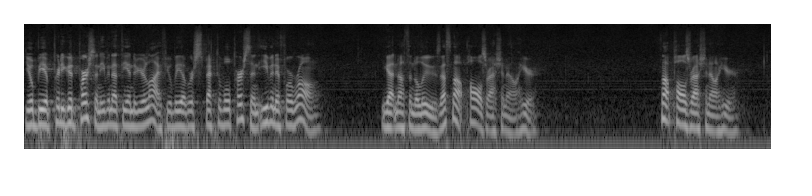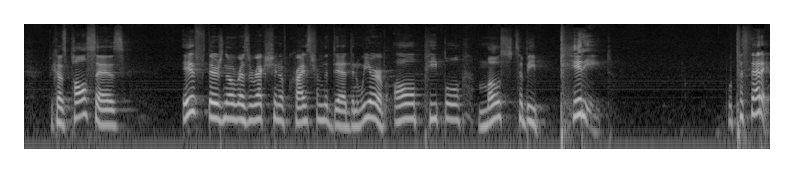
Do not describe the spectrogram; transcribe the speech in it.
you'll be a pretty good person even at the end of your life. You'll be a respectable person even if we're wrong. You got nothing to lose. That's not Paul's rationale here. It's not Paul's rationale here. Because Paul says, if there's no resurrection of Christ from the dead, then we are of all people most to be pitied. We're pathetic.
